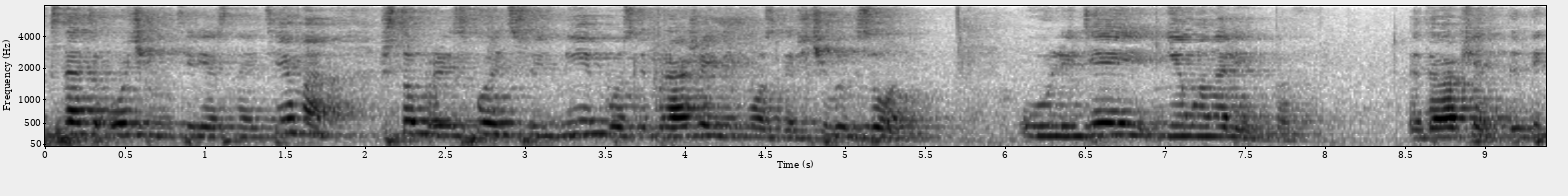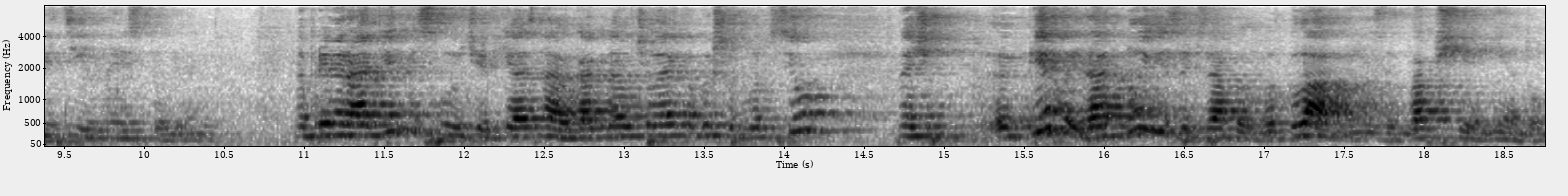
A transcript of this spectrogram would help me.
Кстати, очень интересная тема, что происходит с людьми после поражения мозга речевых зон у людей не монолингвов. Это вообще детективная история. Например, один из случаев, я знаю, когда у человека вышибло все, значит, э, первый родной язык забыл, вот главный язык вообще нету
